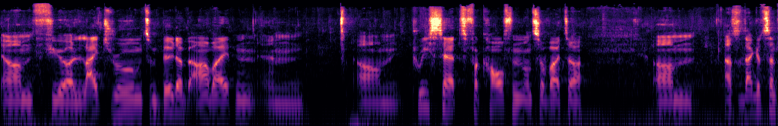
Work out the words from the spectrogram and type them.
ähm, für Lightroom zum Bilder bearbeiten, in, ähm, Presets verkaufen und so weiter. Ähm, also da gibt es dann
